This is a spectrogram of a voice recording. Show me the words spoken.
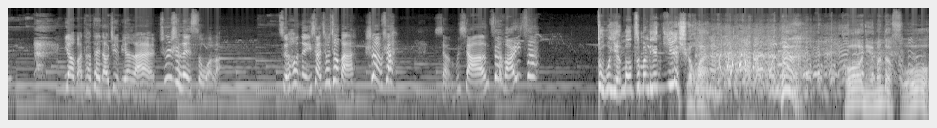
要把他带到这边来，真是累死我了。最后那一下跷跷板帅不帅？想不想再玩一次？独眼猫怎么连你也学坏了？嗯，托你们的福，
